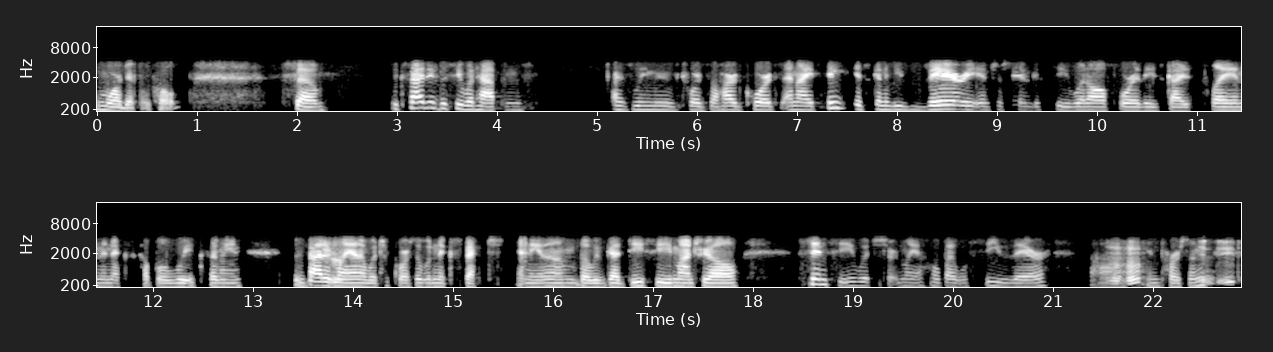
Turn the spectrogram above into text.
more difficult so excited to see what happens as we move towards the hard courts and i think it's going to be very interesting to see what all four of these guys play in the next couple of weeks i mean we've got Sure. atlanta which of course i wouldn't expect any of them but we've got dc montreal cincy which certainly i hope i will see you there uh, Mhm. in person Indeed.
